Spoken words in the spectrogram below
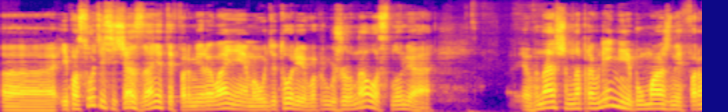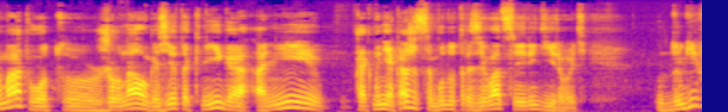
А, и по сути сейчас заняты формированием аудитории вокруг журнала с нуля. В нашем направлении бумажный формат, вот э, журнал, газета, книга, они, как мне кажется, будут развиваться и лидировать. В других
